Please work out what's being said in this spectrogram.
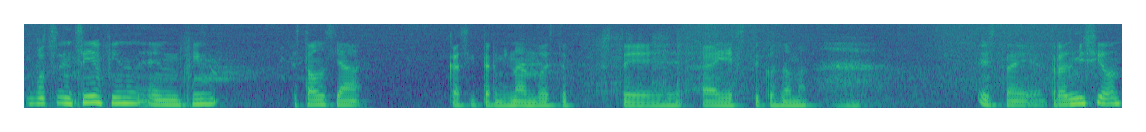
Pues en sí, en fin, en fin, estamos ya casi terminando este, este, este cosa esta eh, transmisión.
